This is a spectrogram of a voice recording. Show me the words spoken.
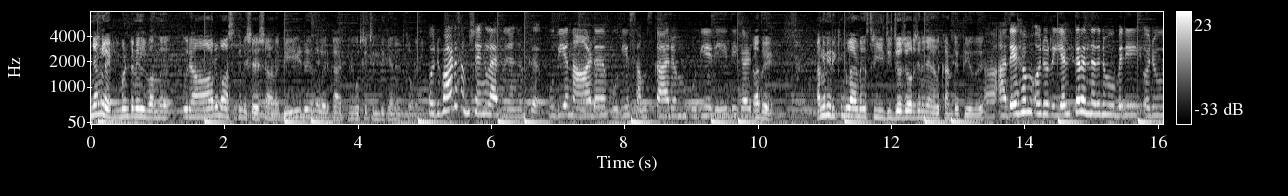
ഞങ്ങൾ എഡ്മണ്ടനിൽ വന്ന് ഒരു ആറു മാസത്തിന് ശേഷമാണ് വീട് എന്നുള്ള ഒരു കാര്യത്തിനെ കുറിച്ച് ചിന്തിക്കാനായിട്ട് തുടങ്ങി. ഒരുപാട് സംശയങ്ങളായിരുന്നു ഞങ്ങൾക്ക്. പുതിയ നാട് പുതിയ സംസ്കാരം പുതിയ രീതികൾ. അതെ. അങ്ങനെ ഇരിക്കുമ്പോഴാണ് ശ്രീ ജിജോ ജോർജിനെ ഞങ്ങൾ കണ്ടെത്തിയത്. അദ്ദേഹം ഒരു റിയൽറ്റർ എന്നതിനുപരി ഒരു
